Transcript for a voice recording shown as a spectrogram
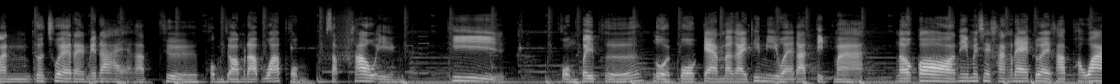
มันก็ช่วยอะไรไม่ได้อะครับ คือผมยอมรับว่าผมสับเข้าเองที่ผมไปเผลอโหลดโปรแกรมอะไรที่มีไวรัสติดมา แล้วก็นี่ไม่ใช่ครั้งแรกด้วยครับ เพราะว่า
